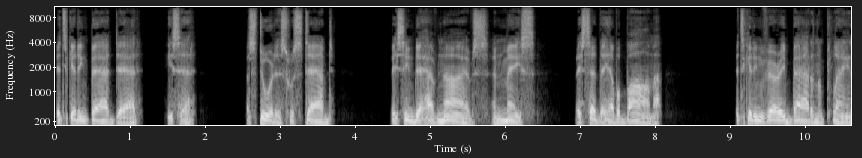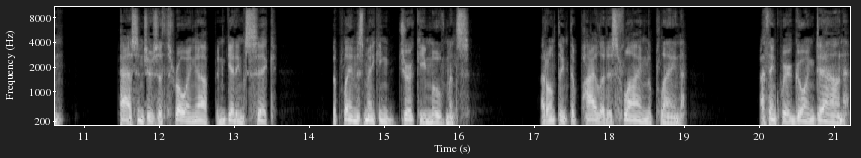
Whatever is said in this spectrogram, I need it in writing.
It's getting bad, Dad, he said. A stewardess was stabbed. They seem to have knives and mace. They said they have a bomb. It's getting very bad on the plane. Passengers are throwing up and getting sick. The plane is making jerky movements. I don't think the pilot is flying the plane. I think we're going down.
